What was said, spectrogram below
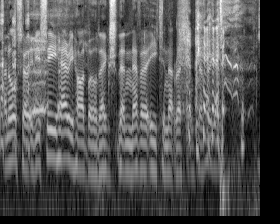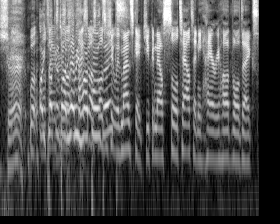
and also, if you see hairy hard-boiled eggs, then never eat in that restaurant ever again. sure. Well, Are you well, thanks talking to about our- hairy thanks to our hard-boiled sponsorship eggs? with Manscaped, you can now sort out any hairy hard-boiled eggs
